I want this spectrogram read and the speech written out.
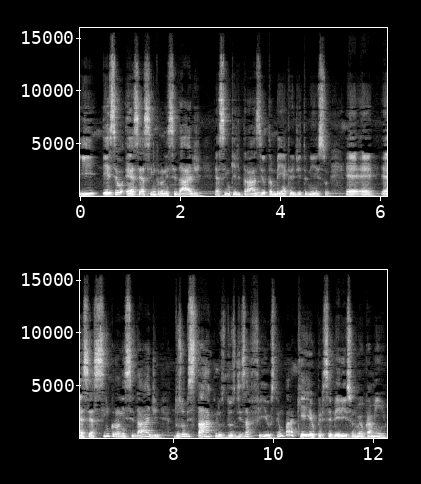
E esse, é essa é a sincronicidade, é assim que ele traz, e eu também acredito nisso. É, é, essa é a sincronicidade dos obstáculos, dos desafios. Tem um para que eu perceber isso no meu caminho.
